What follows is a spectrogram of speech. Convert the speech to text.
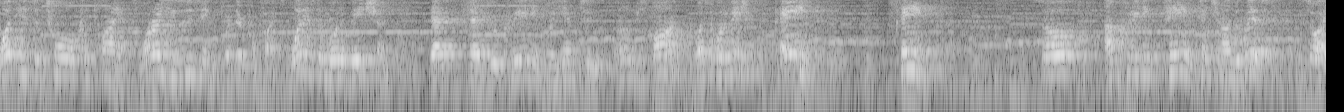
What is the tool compliance? What are you using for their compliance? What is the motivation that, that you're creating for him to you know, respond. What's the motivation? Pain. Pain. So I'm creating pain, tension on the wrist. So I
